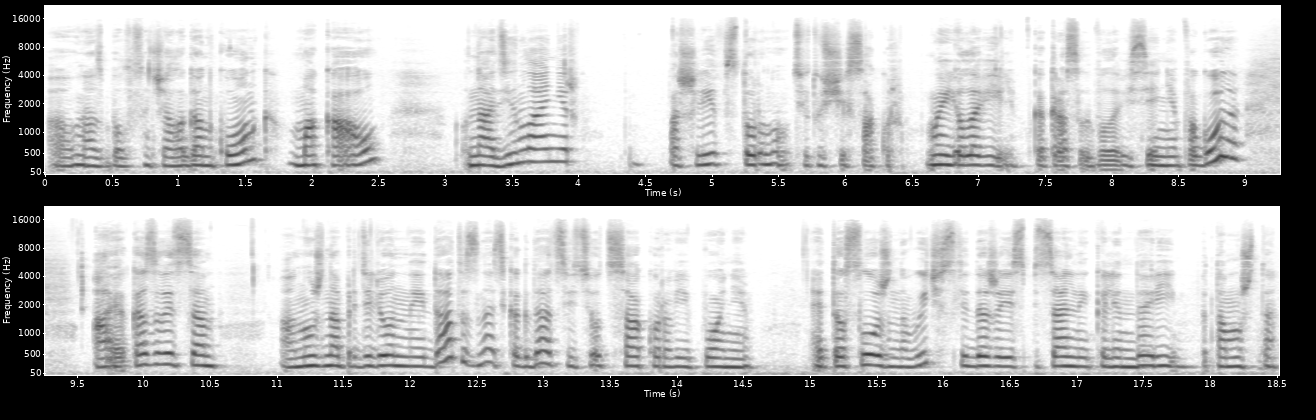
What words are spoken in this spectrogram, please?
А, у нас был сначала Гонконг, Макао, на один лайнер, пошли в сторону цветущих сакур. Мы ее ловили. Как раз вот была весенняя погода. А оказывается, а, нужно определенные даты знать, когда цветет сакура в Японии. Это сложно вычислить, даже есть специальные календари, потому что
